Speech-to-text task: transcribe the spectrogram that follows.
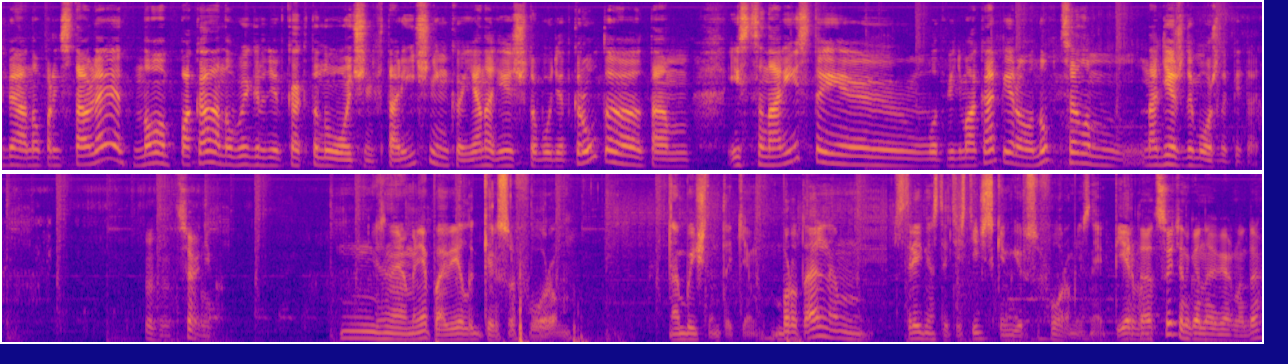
себя оно представляет, но пока оно выглядит как-то, ну, очень вторичненько. Я надеюсь, что будет круто. Там и сценаристы, э, вот Ведьмака первого, ну, в целом, надежды можно питать. Мгм. Сырник. Не знаю, мне повело War. обычным таким, брутальным, среднестатистическим War, не знаю, первым. Это от сеттинга, наверное, да?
